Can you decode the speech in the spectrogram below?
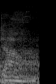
Shut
